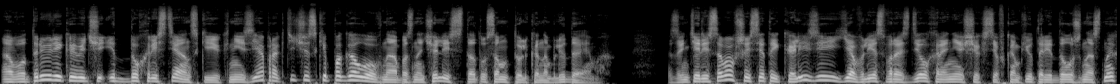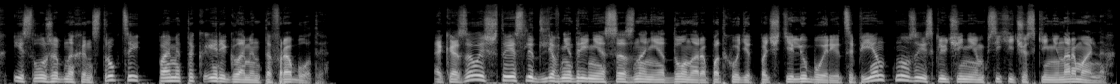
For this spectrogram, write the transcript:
А вот Рюриковичи и дохристианские князья практически поголовно обозначались статусом только наблюдаемых. Заинтересовавшись этой коллизией, я влез в раздел хранящихся в компьютере должностных и служебных инструкций, памяток и регламентов работы. Оказалось, что если для внедрения сознания донора подходит почти любой реципиент, ну за исключением психически ненормальных,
